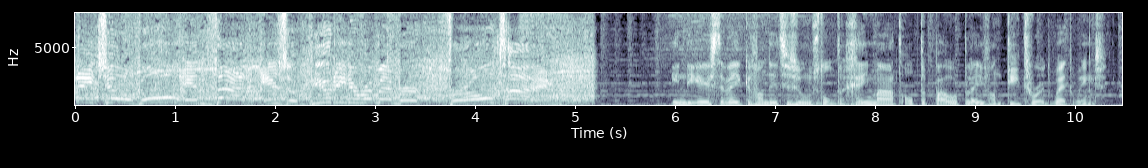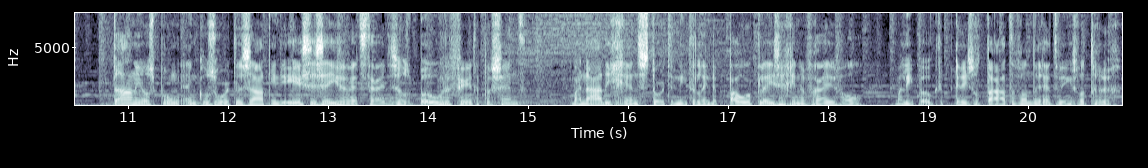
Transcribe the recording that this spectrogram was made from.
NHL goal, and that is a beauty In de eerste weken van dit seizoen stond er geen maat op de powerplay van Detroit Red Wings. Daniel Sprong en consorten zaten in de eerste zeven wedstrijden zelfs boven de 40%. Maar na die grens stortte niet alleen de powerplay zich in een vrije val, maar liepen ook de resultaten van de Red Wings wat terug.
